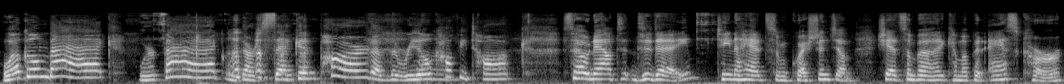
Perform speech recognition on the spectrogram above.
Welcome back. We're back with our second part of the Real Coffee Talk. So now t- today, Tina had some questions. Um, she had somebody come up and ask her,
